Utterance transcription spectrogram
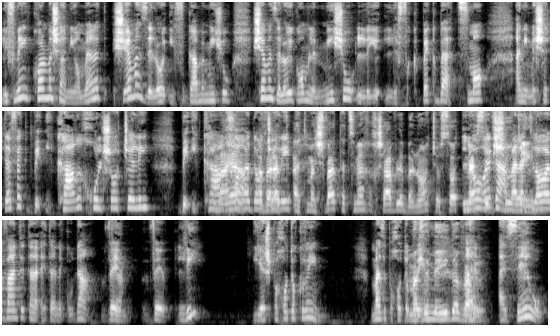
לפני כל מה שאני אומרת, שמא זה לא יפגע במישהו, שמא זה לא יגרום למישהו לפקפק בעצמו. אני משתפת בעיקר חולשות שלי, בעיקר מאיה, חרדות אבל שלי. את, את משווה את עצמך עכשיו לבנות שעושות לא, מאסיב רגע, אבל שוטינג. את לא הבנת את, את הנקודה. ו, כן. ולי יש פחות עוקבים. מה זה פחות מה עוקבים? זה מעיד אבל? אז זהו,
